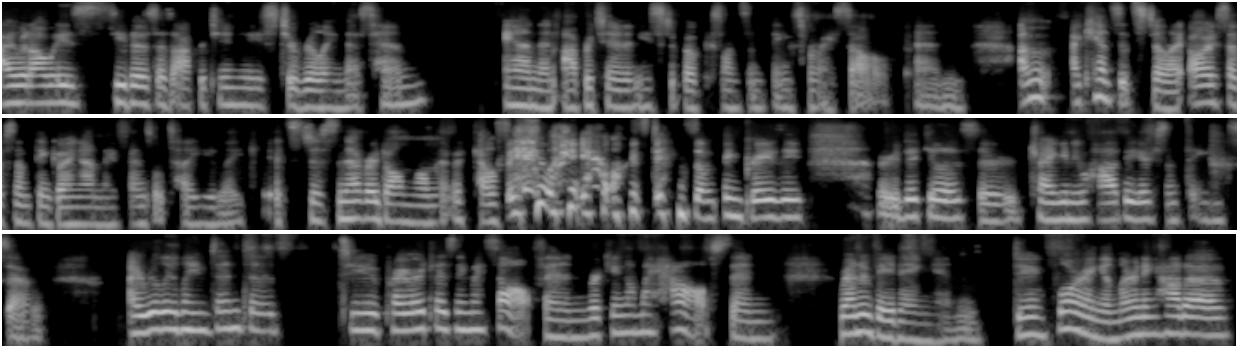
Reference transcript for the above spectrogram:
I would always see those as opportunities to really miss him and then opportunities to focus on some things for myself. And i'm i can't sit still. I always have something going on. My friends will tell you like it's just never a dull moment with kelsie. Like i'm always doing something crazy or ridiculous or trying a new hobby or something. So i really leaned into to prioritizing myself and working on my house and renovating and doing flooring and learning how to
